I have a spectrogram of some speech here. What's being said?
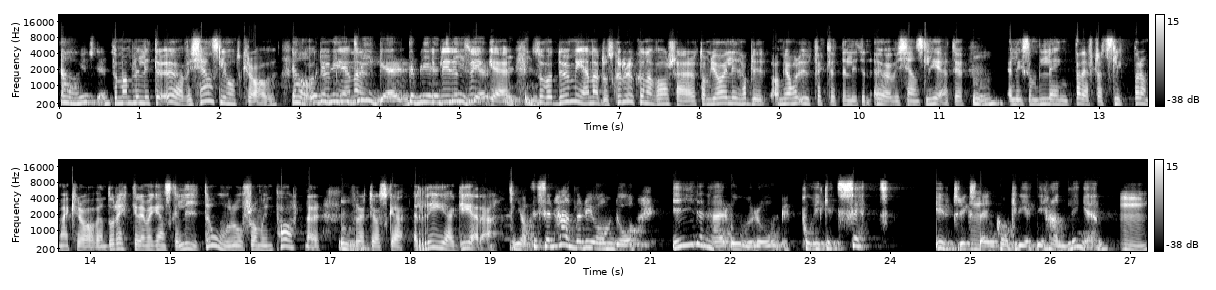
Ja, just det. Så man blir lite överkänslig mot krav. Ja, och det blir, menar, en trigger. det blir, det en, blir trigger. en trigger. Mm. Så vad du menar, då skulle det kunna vara så här att om jag, har, blivit, om jag har utvecklat en liten överkänslighet, jag, mm. jag liksom längtar efter att slippa de här kraven, då räcker det med ganska lite oro från min partner mm. för att jag ska reagera. Ja, för sen handlar det ju om då i den här oron, på vilket sätt uttrycks mm. den konkret i handlingen? Mm.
